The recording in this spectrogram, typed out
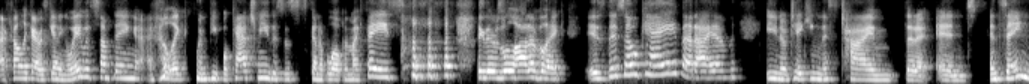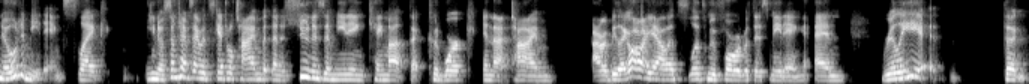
I felt like I was getting away with something. I felt like when people catch me, this is going to blow up in my face. like there was a lot of like, is this okay that I am, you know, taking this time that I, and and saying no to meetings? Like, you know, sometimes I would schedule time, but then as soon as a meeting came up that could work in that time, I would be like, oh yeah, let's let's move forward with this meeting. And really eh, the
